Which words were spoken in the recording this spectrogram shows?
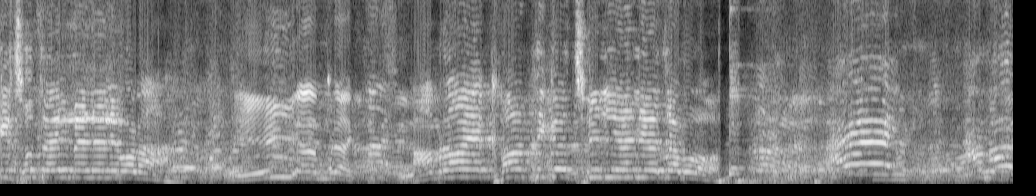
কিছুতেই মেনে নেব না। এই আমরা আমরা এখান থেকে ছিনিয়ে নিয়ে যাব। আমার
